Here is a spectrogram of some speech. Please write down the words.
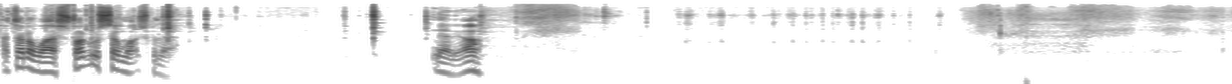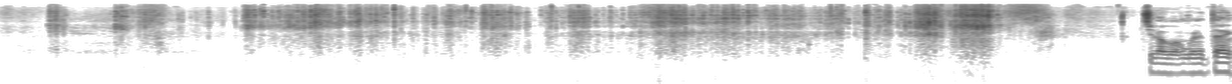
I don't know why I struggle so much with that. There we are. To do?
